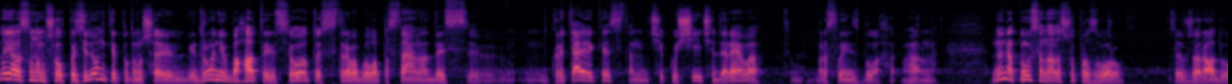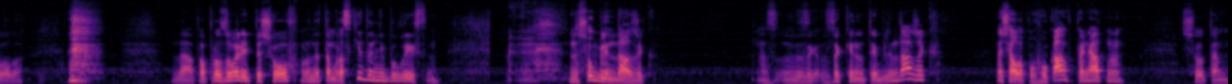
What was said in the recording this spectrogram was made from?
Ну, я в основному йшов по зеленки, тому що і дронів багато, і всього. Тобто треба було постійно десь е, укриття якесь, там, чи кущі, чи дерева. Рослинність була гарна. Ну і наткнувся на нашу прозору. Це вже радувало. Да, по прозорі пішов, вони там розкидані були. Знайшов бліндажик. Закинутий бліндажик. Спочатку погукав, понятно, що там,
